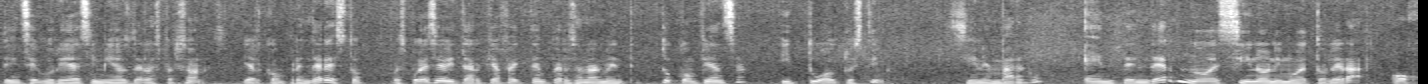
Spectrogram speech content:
de inseguridades y miedos de las personas. Y al comprender esto, pues puedes evitar que afecten personalmente tu confianza y tu autoestima. Sin embargo, entender no es sinónimo de tolerar, ojo.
